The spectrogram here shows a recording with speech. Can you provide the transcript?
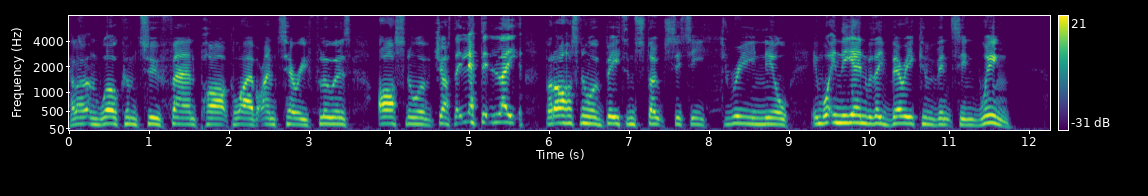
Hello and welcome to Fan Park Live. I'm Terry Flewers. Arsenal have just they left it late, but Arsenal have beaten Stoke City 3-0 in what in the end was a very convincing win.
